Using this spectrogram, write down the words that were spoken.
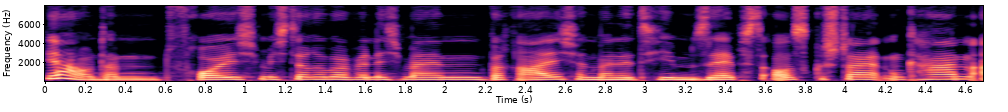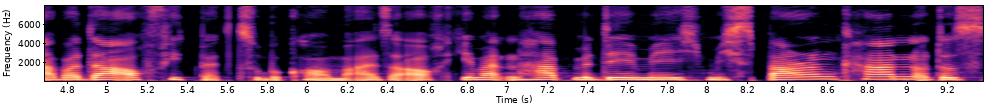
ja, und dann freue ich mich darüber, wenn ich meinen Bereich und meine Themen selbst ausgestalten kann, aber da auch Feedback zu bekommen. Also auch jemanden habe, mit dem ich mich sparren kann. Und das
